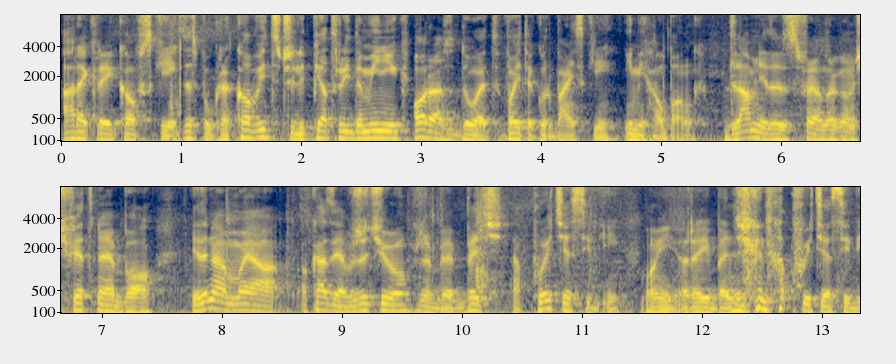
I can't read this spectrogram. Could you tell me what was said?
Arek Rejkowski, zespół Krakowic, czyli Piotr i Dominik oraz duet Wojtek Urbański i Michał Bąk. Dla mnie to jest swoją drogą świetne, bo jedyna moja okazja w życiu, żeby być na płycie CD. Mój rej będzie na płycie CD.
